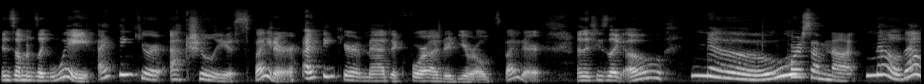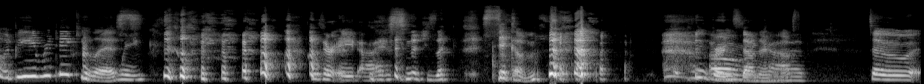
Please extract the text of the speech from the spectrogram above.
and someone's like, "Wait, I think you're actually a spider. I think you're a magic 400 year old spider," and then she's like, "Oh no, of course I'm not. no, that would be ridiculous." Wink. With her eight eyes. and then she's like, sick 'em. Oh burns my down their house. So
